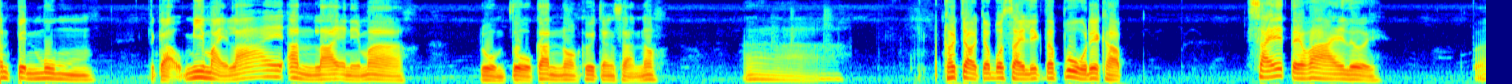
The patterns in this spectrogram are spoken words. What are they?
มันเป็นมุมแล้วก็มีไม้ลายอันลายอันนี้มารวมตัวกันเนาะคือจังสันเนาะอ่า เขาเจ้าจะบ่ใส่เล็กตะปูด้วยครับ ใส่แต่วายเลยปะ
